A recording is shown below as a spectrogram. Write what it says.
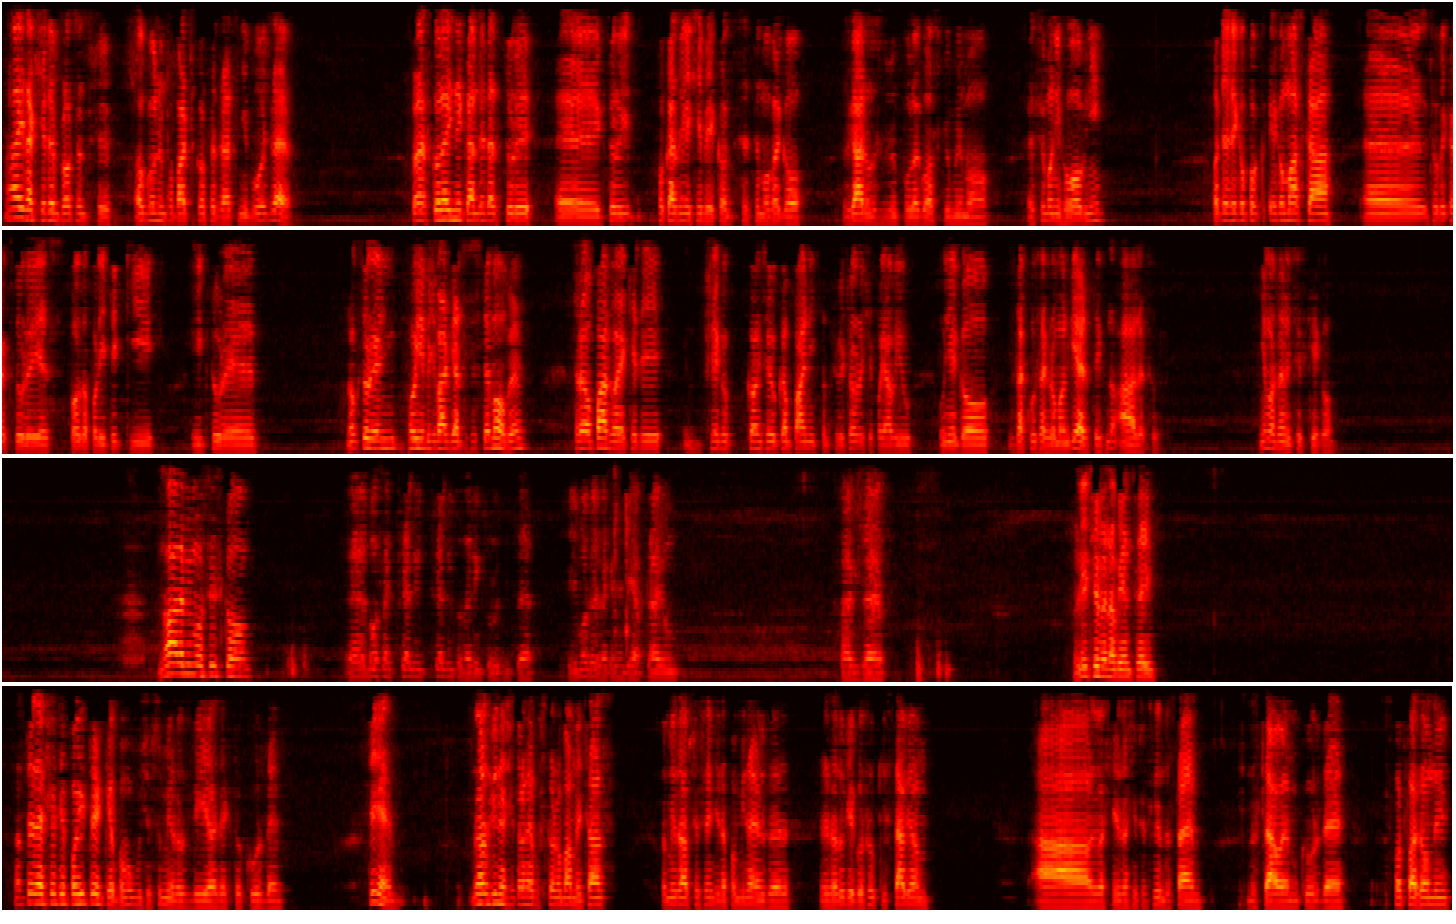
A i tak 7% przy ogólnym poparciu Konfederacji nie było źle. Po raz kolejny kandydat, który, e, który pokazuje siebie systemowego zgarnął głosów mimo Szymonie Hołowni. Chociaż jego, jego maska e, człowieka, który jest poza polityki i który no, który powinien być bardziej antysystemowy, trochę opadła, jak kiedy przy jego końcu kampanii, tam przy wieczorze się pojawił u niego w zakusach Roman Giertych. No ale cóż. Nie można mieć wszystkiego. No ale mimo wszystko e, Bosak przebił, przebił to największą lewicę, czyli może jest jakaś nadzieja w kraju. Także liczymy na więcej. No tyle jeśli chodzi o politykę, bo mógłby się w sumie rozwijać, jak to kurde. Czy nie? Rozwinę się trochę, skoro mamy czas. To mnie zawsze wszędzie napominają, że, że za długie głosówki stawiam. A właśnie, właśnie przed chwilą dostałem, dostałem, kurde, spotwarzony,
